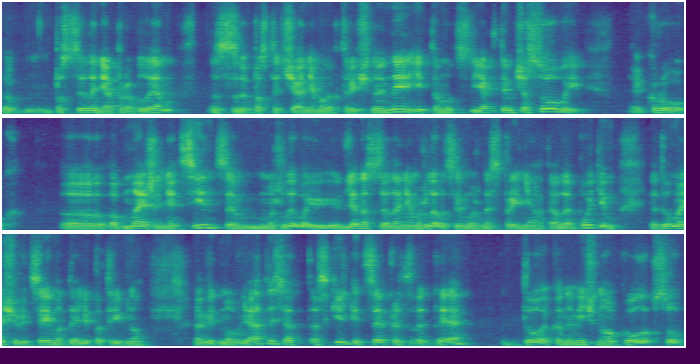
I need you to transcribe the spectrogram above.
е, посилення проблем з постачанням електричної енергії. Тому як тимчасовий е, крок е, обмеження цін, це можливо для населення, можливо, це можна сприйняти. Але потім я думаю, що від цієї моделі потрібно відмовлятися, оскільки це призведе до економічного колапсу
